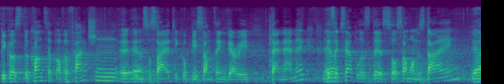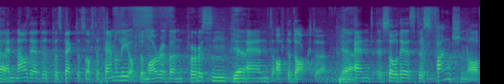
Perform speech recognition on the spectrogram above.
because the concept of a function uh, yeah. in society could be something very dynamic. Yeah. His example is this, so someone is dying yeah. and now there are the perspectives of the family, of the moribund person and of the doctor. And uh, so there's this function of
